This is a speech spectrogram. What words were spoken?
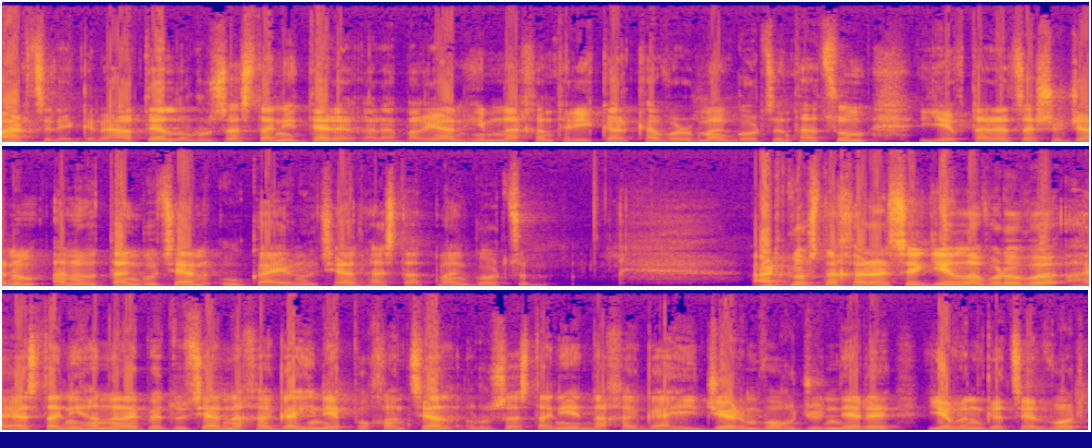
բարձր է գնահատել Ռուսաստանի դերը Ղարաբաղյան հիմնախնդրի կարգավորման գործընթացում եւ տարածաշրջանում անվտանգության ու կայունության հաստատման գործում։ Արտգոսնախարար Սերգեյ Լավրովը Հայաստանի Հանրապետության նախագահին է փոխանցել Ռուսաստանի նախագահի ջերմ ողջույնները եւ ընդգծել, որ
